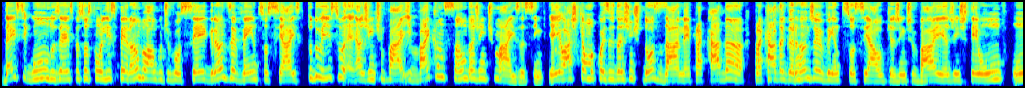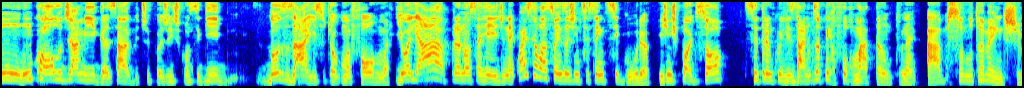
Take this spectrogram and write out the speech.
10 segundos, e aí as pessoas estão ali esperando esperando algo de você, grandes eventos sociais, tudo isso é, a gente vai e vai cansando a gente mais, assim. E aí eu acho que é uma coisa da gente dosar, né? Para cada, pra cada grande evento social que a gente vai, a gente ter um, um, um colo de amiga, sabe? Tipo, a gente conseguir dosar isso de alguma forma e olhar para nossa rede, né? Quais relações a gente se sente segura? E a gente pode só se tranquilizar, não precisa performar tanto, né? Absolutamente,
